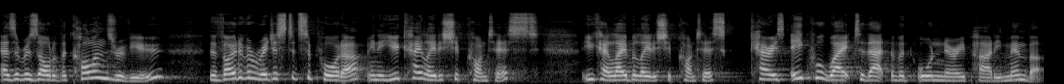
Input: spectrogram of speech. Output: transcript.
as a result of the Collins Review, the vote of a registered supporter in a UK leadership contest, UK Labor leadership contest, carries equal weight to that of an ordinary party member.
